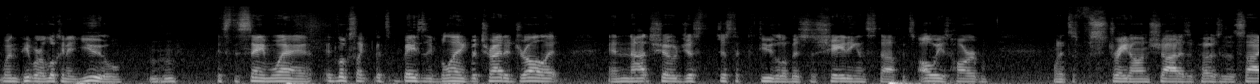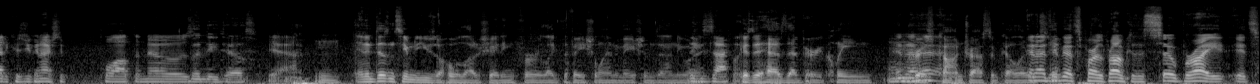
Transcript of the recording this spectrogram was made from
when people are looking at you, Mm-hmm. it's the same way. It looks like it's basically blank, but try to draw it and not show just just a few little bits of shading and stuff. It's always hard when it's a straight on shot as opposed to the side because you can actually pull out the nose. The and- details. yeah, Mm. And it doesn't seem to use a whole lot of shading for like the facial animations anyway. Exactly. Because it has that very clean, And, crisp uh, contrast of colors. And I think that's part of the problem because it's so bright. It's,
